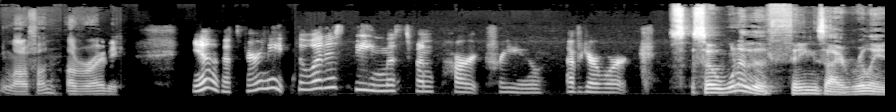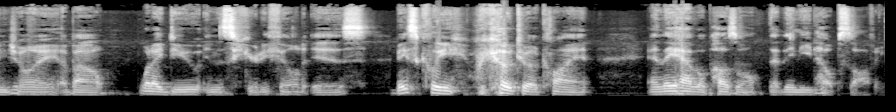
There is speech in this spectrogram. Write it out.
a lot of fun, a lot of variety. Yeah, that's very neat. So, what is the most fun part for you of your work? So, one of the things I really enjoy about what I do in the security field is basically we go to a client and they have a puzzle that they need help solving.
